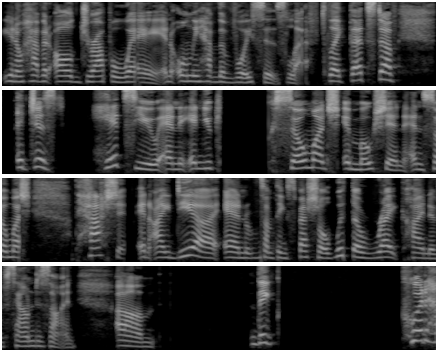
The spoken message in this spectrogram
you know have it all drop away and only have the voices left. Like that stuff it just hits you and and you can so much emotion and so much passion and idea and something special with the right kind of sound design. Um they could have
